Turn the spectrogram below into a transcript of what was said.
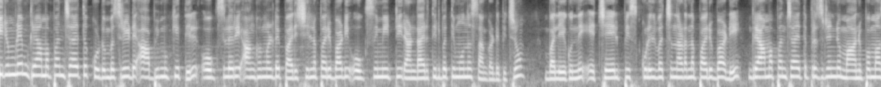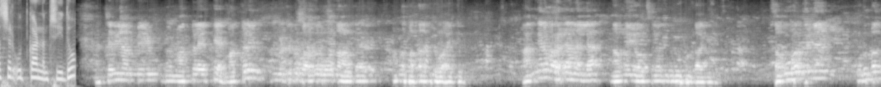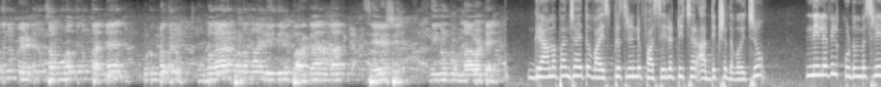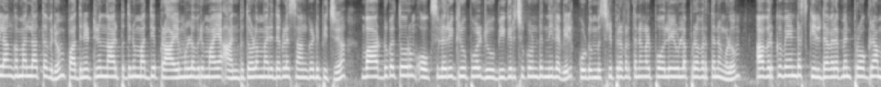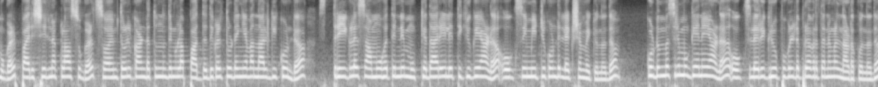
ഇരുമ്പ്ലേം ഗ്രാമപഞ്ചായത്ത് കുടുംബശ്രീയുടെ ആഭിമുഖ്യത്തിൽ ഓക്സിലറി അംഗങ്ങളുടെ പരിശീലന പരിപാടി ഓക്സിമീറ്റ് രണ്ടായിരത്തി ഇരുപത്തിമൂന്ന് സംഘടിപ്പിച്ചു. Valiyakunnu H A L P സ്കൂളിൽ വച്ച് നടന്ന പരിപാടി ഗ്രാമപഞ്ചായത്ത് പ്രസിഡന്റ് മാനുപ്പ മാസ്റ്റർ ഉദ്ഘാടനം ചെയ്തു. നമ്മൾ അങ്ങനെ പറയാനല്ല നമ്മൾ ഈ ഓക്സിലറി ഗ്രൂപ്പ് ഉണ്ടാക്കിയത്. സമൂഹത്തിന് കുടുംബത്തിനും വീട്ടിനും സമൂഹത്തിനും തന്റെ കുടുംബത്തിനും ഉപകാരപ്രദമായ രീതിയിൽ പറക്കാനുള്ള ശേഷി നിങ്ങൾക്ക് ഉണ്ടാവട്ടെ ഗ്രാമപഞ്ചായത്ത് വൈസ് പ്രസിഡന്റ് ഫസീല ടീച്ചർ അധ്യക്ഷത വഹിച്ചു. നിലവിൽ കുടുംബശ്രീയിൽ അംഗമല്ലാത്തവരും പതിനെട്ടിനും നാൽപ്പതിനും മധ്യ പ്രായമുള്ളവരുമായ അൻപതോളം വനിതകളെ സംഘടിപ്പിച്ച് വാർഡുകൾ തോറും ഓക്സിലറി ഗ്രൂപ്പുകൾ രൂപീകരിച്ചുകൊണ്ട് നിലവിൽ കുടുംബശ്രീ പ്രവർത്തനങ്ങൾ പോലെയുള്ള പ്രവർത്തനങ്ങളും അവർക്ക് വേണ്ട സ്കിൽ ഡെവലപ്മെന്റ് പ്രോഗ്രാമുകൾ പരിശീലന ക്ലാസുകൾ സ്വയം തൊഴിൽ കണ്ടെത്തുന്നതിനുള്ള പദ്ധതികൾ തുടങ്ങിയവ നൽകിക്കൊണ്ട് സ്ത്രീകളെ സമൂഹത്തിന്റെ മുഖ്യധാരയിലെത്തിക്കുകയാണ് ഓക്സിമീറ്റ് കൊണ്ട് ലക്ഷ്യം വയ്ക്കുന്നത് കുടുംബശ്രീ മുഖേനയാണ് ഓക്സിലറി ഗ്രൂപ്പുകളുടെ പ്രവർത്തനങ്ങൾ നടക്കുന്നത്.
